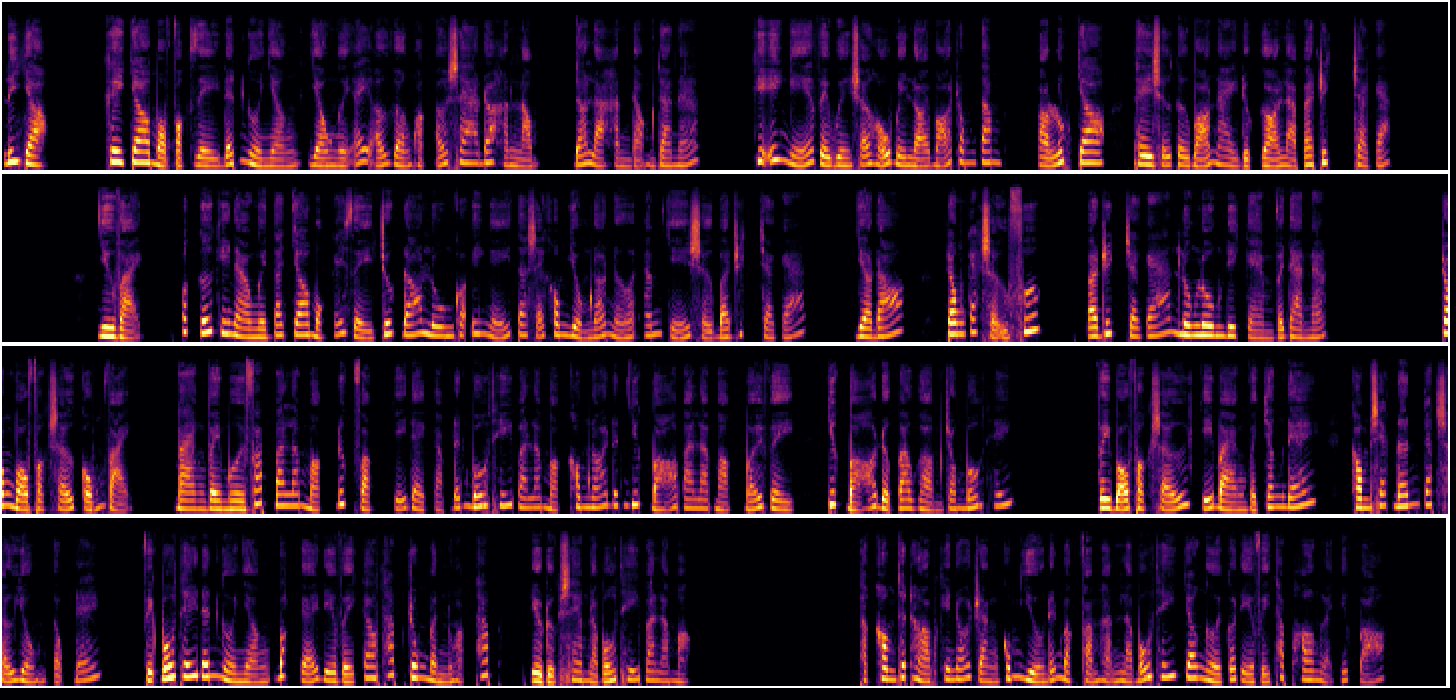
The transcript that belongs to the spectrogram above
Lý do khi cho một vật gì đến người nhận, dầu người ấy ở gần hoặc ở xa đó hành động, đó là hành động Dana. Khi ý nghĩa về quyền sở hữu bị loại bỏ trong tâm, vào lúc cho thì sự từ bỏ này được gọi là Patrichaga. Như vậy, bất cứ khi nào người ta cho một cái gì trước đó luôn có ý nghĩ ta sẽ không dùng nó nữa ám chỉ sự Barichaga. Do đó, trong các sự phước, Barichaga luôn luôn đi kèm với đà nát Trong bộ Phật sử cũng vậy, bàn về 10 pháp ba la mật, Đức Phật chỉ đề cập đến bố thí ba la mật không nói đến dứt bỏ ba la mật bởi vì dứt bỏ được bao gồm trong bố thí. Vì bộ Phật sử chỉ bàn về chân đế, không xét đến cách sử dụng tục đế. Việc bố thí đến người nhận bất kể địa vị cao thấp, trung bình hoặc thấp đều được xem là bố thí ba la mật. Thật không thích hợp khi nói rằng cúng dường đến bậc phạm hạnh là bố thí cho người có địa vị thấp hơn là dứt bỏ.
